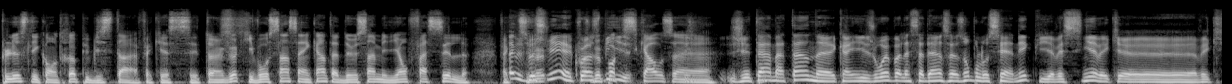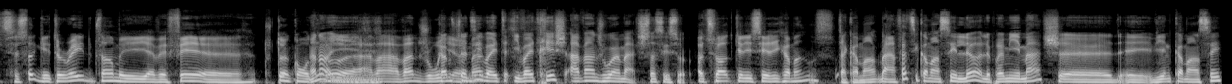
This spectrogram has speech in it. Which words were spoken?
plus les contrats publicitaires. Fait que c'est un gars qui vaut 150 à 200 millions facile, là. Fait que Ah, je tu me veux- souviens, tu veux pas qu'il se casse. J'étais à Matane euh, quand il jouait pour la sa dernière saison pour l'Océanique, puis il avait signé avec euh, avec c'est ça Gatorade, il me semble, et il avait fait euh, tout un contrat Non, non, il- euh, avant, avant de jouer. Comme je te dis, il va, être, il va être riche avant de jouer un match, ça c'est sûr. As-tu hâte que les séries commencent? Ça commence. Ben, en fait, c'est commencé là. Le premier match euh, euh, vient de commencer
